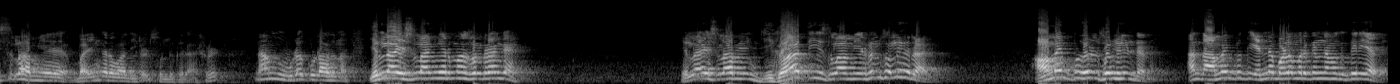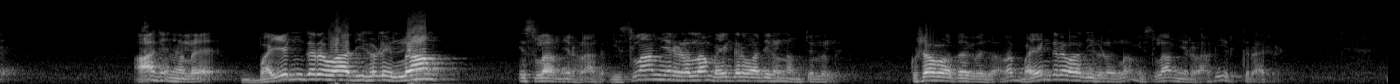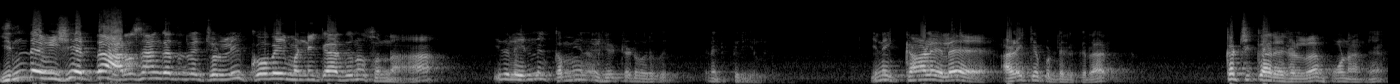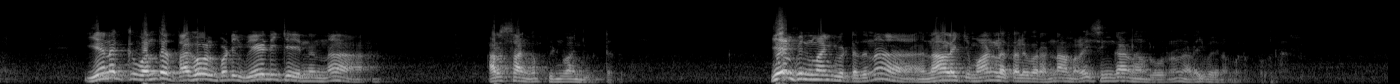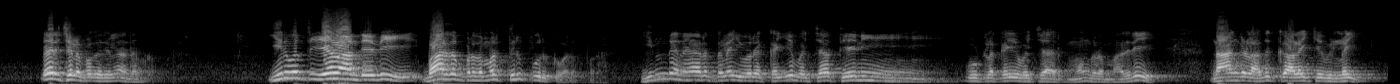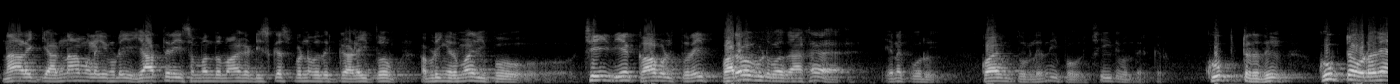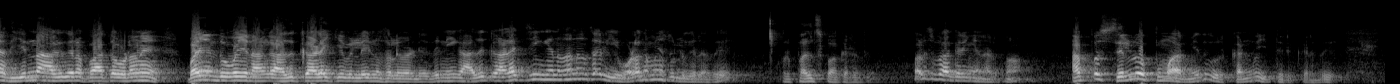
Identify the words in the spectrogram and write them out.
இஸ்லாமிய பயங்கரவாதிகள் சொல்லுகிறார்கள். நாம் விடக்கூடாதுன்னு எல்லா இஸ்லாமியருமா சொல்கிறாங்க எல்லா இஸ்லாமியும் ஜிகாத்தி இஸ்லாமியர்கள் சொல்லுகிறார் அமைப்புகள் சொல்லுகின்றன. அந்த அமைப்புக்கு என்ன பலம் இருக்குன்னு நமக்கு தெரியாது. ஆகையினால பயங்கரவாதிகள் எல்லாம் இஸ்லாமியர்களாக. இஸ்லாமியர்கள் எல்லாம் பயங்கரவாதிகள் நாம் சொல்லலை. குஷாபாத் ஆனால் பயங்கரவாதிகள் எல்லாம் இஸ்லாமியர்களாக இருக்கிறார்கள். இந்த விஷயத்தை அரசாங்கத்திட்ட சொல்லி கோவை மன்னிக்காதுன்னு சொன்னால் இதில் என்ன கம்யூனல் ஹேட்டட் வருது? எனக்கு தெரியல. இன்னைக்கு காலையில் அழைக்கப்பட்டிருக்கிறார். கட்சிக்காரர்கள்லாம் போனாங்க. எனக்கு வந்த தகவல் படி வேடிக்கை என்னென்னா அரசாங்கம் பின்வாங்கி விட்டது ஏன் பின்வாங்கி விட்டதுன்னா நாளைக்கு மாநில தலைவர் அண்ணாமலை சிங்காநல்லூர்னு நடைபயணம் பண்ண போகிறார். வேறு சில பகுதியில் நடைபெற போகிறார். இருபத்தி ஏழாம் தேதி பாரத பிரதமர் திருப்பூருக்கு வரப்போகிறார் இந்த நேரத்தில் இவரை கையை வச்சா தேனி கூட்டில் கையை வச்சா இருக்குமோங்கிற மாதிரி நாங்கள் அதுக்கு அழைக்கவில்லை. நாளைக்கு அண்ணாமலையினுடைய யாத்திரை சம்பந்தமாக டிஸ்கஸ் பண்ணுவதற்கு அழைத்தோம் அப்படிங்கிற மாதிரி இப்போது செய்தியை காவல்துறை பரவ விடுவதாக எனக்கு ஒரு கோயம்புத்தூர்லேருந்து இப்போ ஒரு செய்தி வந்திருக்கிறது. கூப்பிட்டுறது கூப்பிட்ட உடனே அது என்ன ஆகுதுன்னு பார்த்த உடனே பயந்து போய் நாங்கள் அதுக்கு அழைக்கவில்லைன்னு சொல்ல வேண்டியது. நீங்கள் அதுக்கு அழைச்சிங்கன்னு தானே சார் உலகமே சொல்லுகிறது. ஒரு பல்ஸ் பார்க்கறது. பழசு பார்க்குறீங்கன்னு அர்த்தம். அப்போ செல்வகுமார் மீது ஒரு கண் வைத்திருக்கிறது.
